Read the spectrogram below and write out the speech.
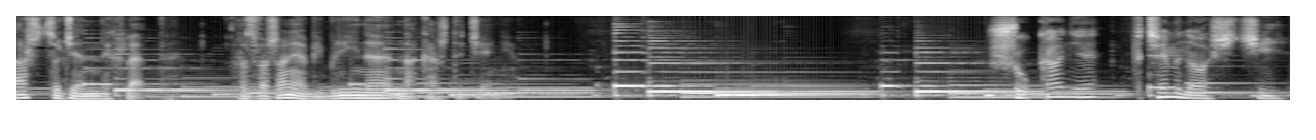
Nasz codzienny chleb. Rozważania biblijne na każdy dzień. Szukanie w ciemności.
